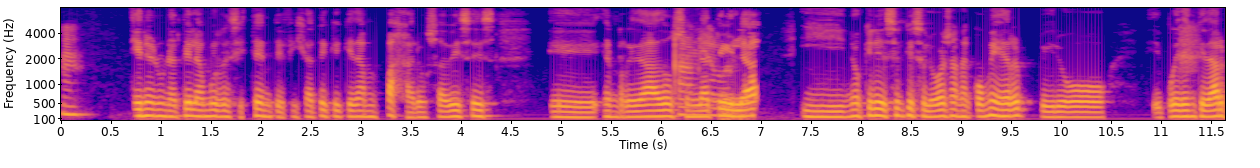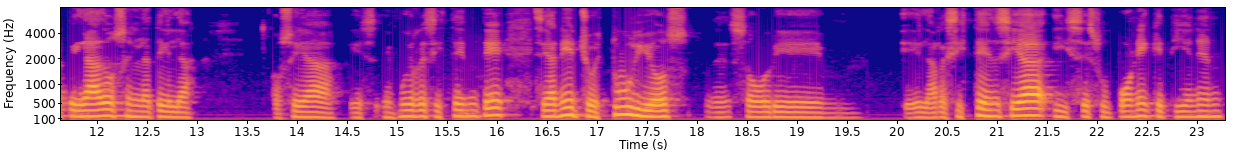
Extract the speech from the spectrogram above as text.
Mm. Tienen una tela muy resistente, fíjate que quedan pájaros a veces eh, enredados ah, en la tela y no quiere decir que se lo vayan a comer, pero eh, pueden quedar pegados en la tela. O sea, es, muy resistente. Se han hecho estudios eh, sobre la resistencia y se supone que tienen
